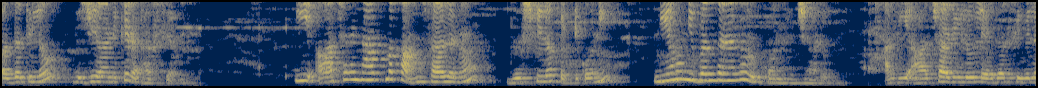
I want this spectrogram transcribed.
పద్ధతిలో విజయానికి రహస్యం. ఈ ఆచరణాత్మక అంశాలను దృష్టిలో పెట్టుకొని నియమ నిబంధనలు రూపొందించారు అవి ఆచార్యులు లేదా శిబిర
